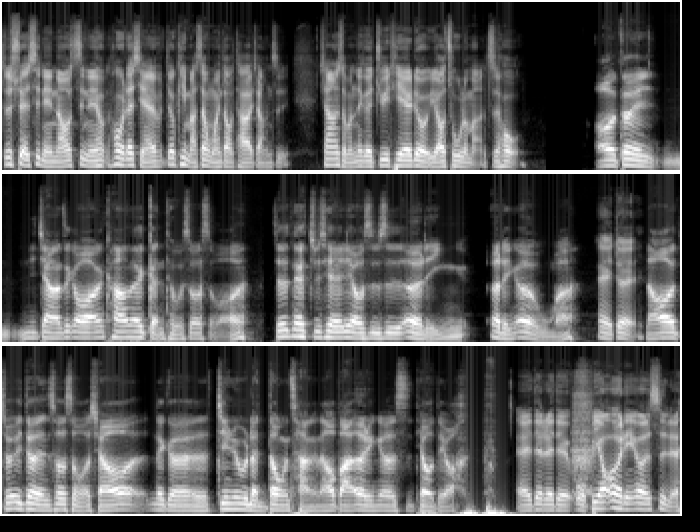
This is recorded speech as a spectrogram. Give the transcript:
就睡四年，然后四年后再醒来就可以马上玩到它这样子。像什么那个 GTA 六也要出了嘛？之后哦，对你讲的这个，我刚看到那个梗图说什么，就是那个 GTA 六是不是二零二零二五嘛？哎、欸，对，然后就一堆人说什么想要那个进入冷冻场，然后把二零二四跳掉。哎、欸，对对对，我不要二零二四了，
